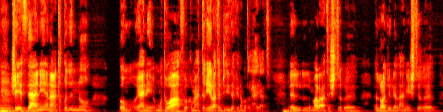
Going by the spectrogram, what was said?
الشيء الثاني أنا أعتقد أنه يعني متوافق مع التغييرات الجديدة في نمط الحياة. المرأة تشتغل الرجل الآن يشتغل آه،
